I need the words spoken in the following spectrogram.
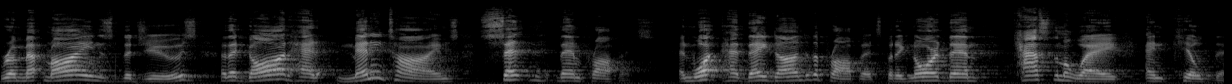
reminds the Jews that God had many times sent them prophets. And what had they done to the prophets but ignored them, cast them away, and killed them?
